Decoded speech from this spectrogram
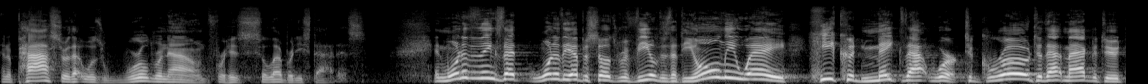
and a pastor that was world renowned for his celebrity status. And one of the things that one of the episodes revealed is that the only way he could make that work, to grow to that magnitude,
